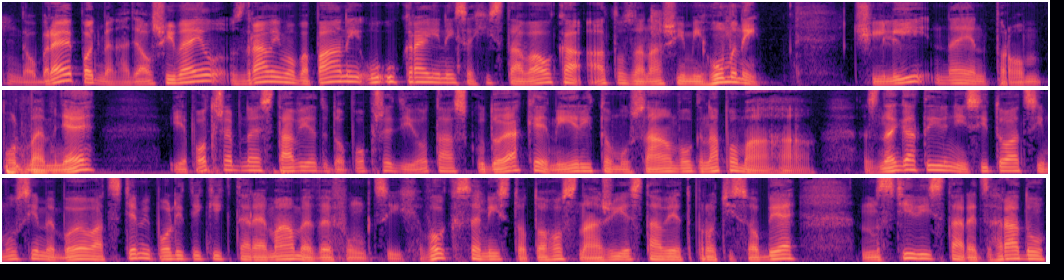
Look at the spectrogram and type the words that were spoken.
Dobre, poďme na ďalší mail. Zdravím oba pány, u Ukrajiny sa chystá válka a to za našimi humny. Čili nejen pro, podle mne, je potrebné stavět do popředí otázku, do jaké míry tomu sám vlk napomáhá. Z negatívní situací musíme bojovať s tými politiky, ktoré máme ve funkcích. Vlk se místo toho snaží je stavět proti sobě, mstivý starec hradu,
